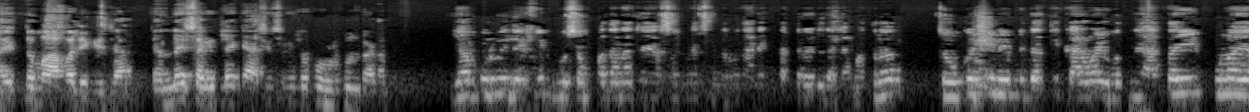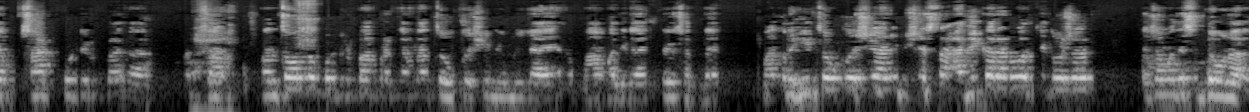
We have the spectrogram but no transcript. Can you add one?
आयुक्त महापालिकेच्या. त्यांनाही सांगितलं की असे सगळे लोक हुडकून काढा. यापूर्वी देखील भूसंपादनाच्या या सगळ्या संदर्भात अनेक तक्रारी झाल्या. मात्र चौकशी नेमली तर ती कारवाई होत नाही. आताही पुन्हा या साठ कोटी रुपये पंचावन्न कोटी रुपया प्रकरणात चौकशी नेमलेली आहे. महापालिका सध्या मात्र ही चौकशी आणि विशेषतः अधिकाऱ्यांवरती दोष त्याच्यामध्ये सिद्ध होणार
